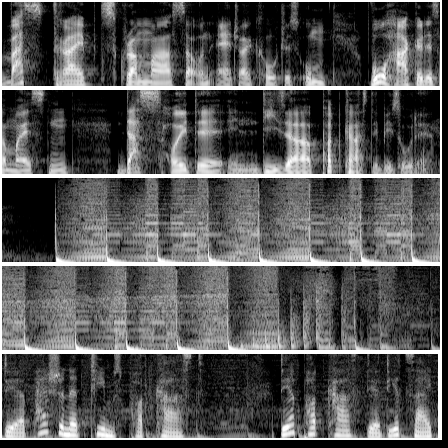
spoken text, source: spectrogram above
Was treibt Scrum Master und Agile Coaches um? Wo hakelt es am meisten? Das heute in dieser Podcast-Episode. Der Passionate Teams Podcast. Der Podcast, der dir zeigt,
